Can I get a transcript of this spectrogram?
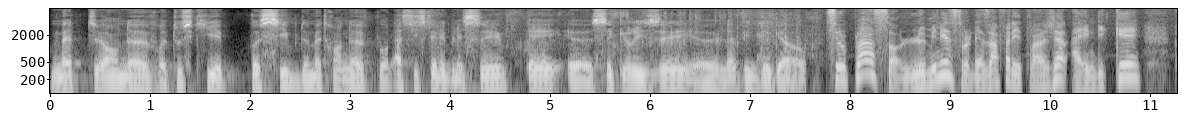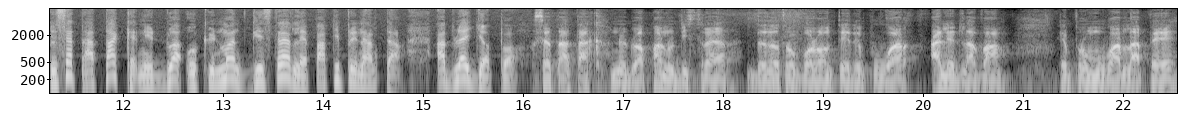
mettent en œuvre tout ce qui est possible de mettre en œuvre pour assister les blessés et euh, sécuriser euh, la ville de Gao. Sur place, le ministre des Affaires étrangères a indiqué que cette attaque ne doit aucunement distraire les parties prenantes. Abdoulaye Diop. Cette attaque ne doit pas nous distraire de notre volonté de pouvoir aller de l'avant et promouvoir la paix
